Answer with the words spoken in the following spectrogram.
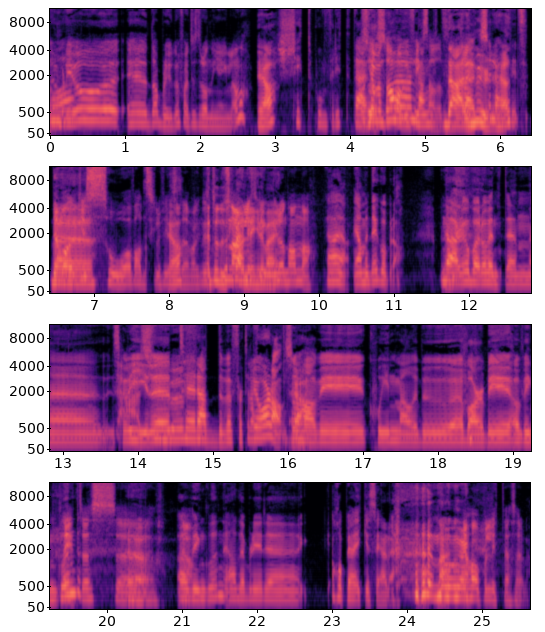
hun blir jo eh, Da blir hun faktisk dronning i England, da. Ja. Shit, pommes frites. Det er jo også da har vi fiksa langt. det. Det er en så mulighet. Det var jo ikke så vanskelig å fikse Ja. det, faktisk. Jeg hun er jo litt vei. yngre enn han, da. Ja, ja. ja, men det går bra. Men da er det jo bare å vente en eh, Skal vi Ja, gi det 30-40 år, da? Så Ja. har vi Queen Malibu Barbie of England. Hates eh, Of ja. England. Ja, det blir eh, Jeg håper jeg ikke ser det. Nei, Jeg håper litt jeg ser det.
